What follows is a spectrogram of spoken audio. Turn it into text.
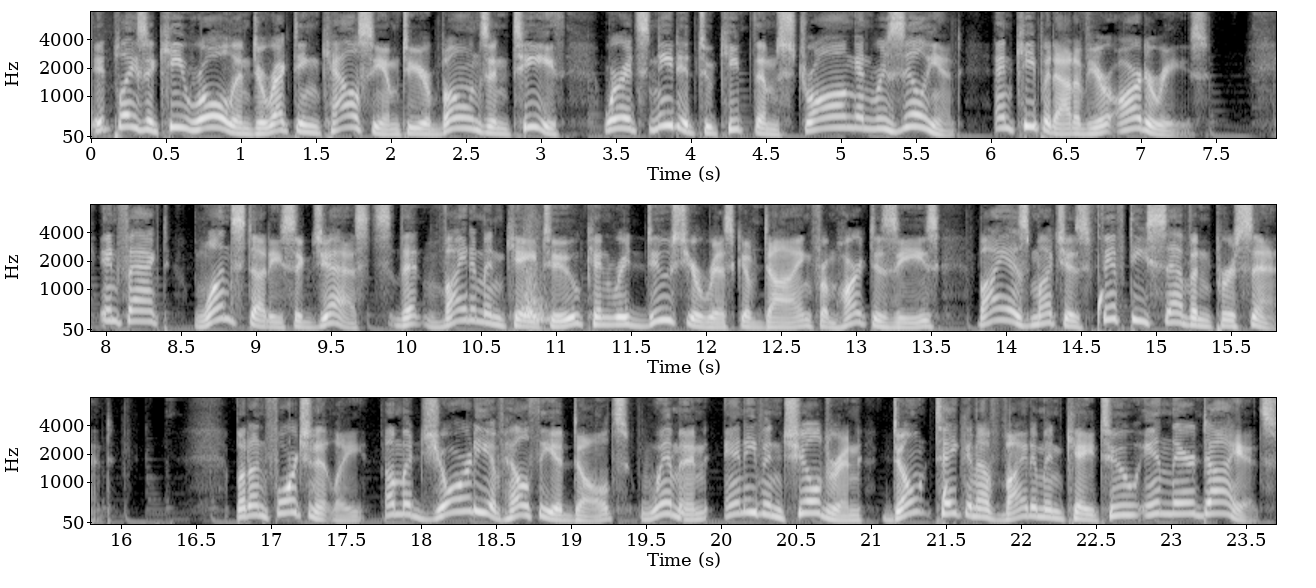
It plays a key role in directing calcium to your bones and teeth where it's needed to keep them strong and resilient and keep it out of your arteries. In fact, one study suggests that vitamin K2 can reduce your risk of dying from heart disease by as much as 57%. But unfortunately, a majority of healthy adults, women, and even children don't take enough vitamin K2 in their diets,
